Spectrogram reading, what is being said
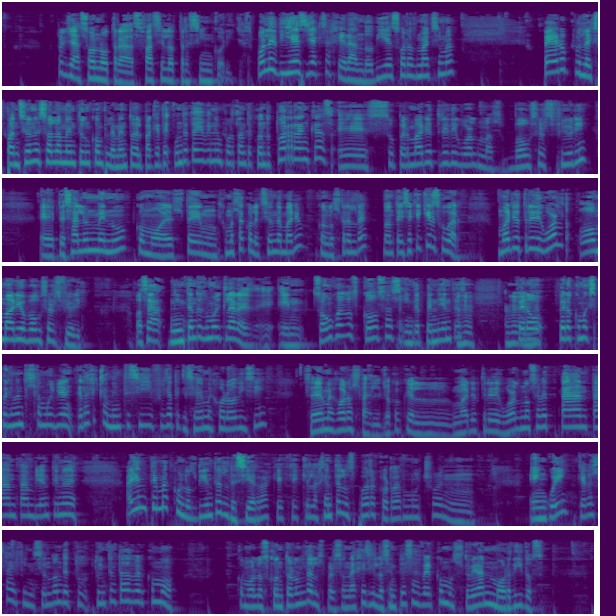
pues ya son otras, fácil, otras 5 orillas. Ponle 10 ya exagerando, 10 horas máxima. Pero pues la expansión es solamente un complemento del paquete. Un detalle bien importante, cuando tú arrancas eh, Super Mario 3D World más Bowser's Fury, eh, te sale un menú como este, como esta colección de Mario con los 3D, donde te dice, ¿qué quieres jugar? ¿Mario 3D World o Mario Bowser's Fury? O sea, Nintendo es muy clara, eh, en, son juegos, cosas independientes, uh -huh, uh -huh, pero, uh -huh. pero como experimento está muy bien. Gráficamente sí, fíjate que se ve mejor Odyssey, se ve mejor hasta el, yo creo que el Mario 3D World no se ve tan, tan, tan bien. Tiene, hay un tema con los dientes de sierra que, que, que la gente los puede recordar mucho en, en Wii, que era esta definición donde tú, tú intentabas ver como, como los contornos de los personajes y los empiezas a ver como si estuvieran mordidos.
